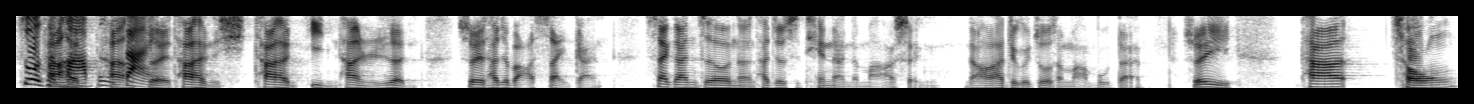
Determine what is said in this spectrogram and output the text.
做成麻布袋，它对，它很它很硬，它很韧，所以它就把它晒干。晒干之后呢，它就是天然的麻绳，然后它就可以做成麻布袋。所以它从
